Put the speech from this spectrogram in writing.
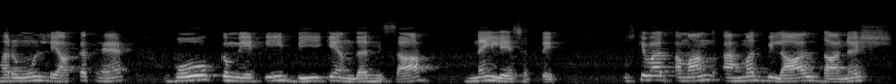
हरून लियाकत हैं वो कमेटी बी के अंदर हिस्सा नहीं ले सकते। उसके बाद among Ahmad Bilal Danish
